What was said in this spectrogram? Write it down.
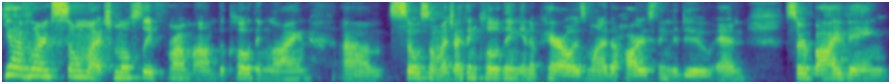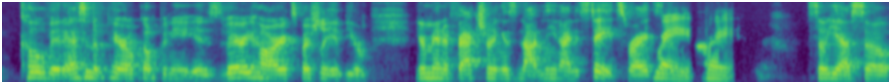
Yeah, I've learned so much, mostly from um, the clothing line. Um, so so much. I think clothing and apparel is one of the hardest thing to do, and surviving COVID as an apparel company is very hard, especially if you're your manufacturing is not in the United States, right? Right, so, right. So yeah, so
